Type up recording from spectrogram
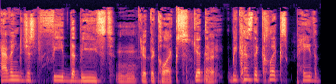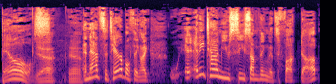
having to just feed the beast. Mhm. Get the clicks. Get the right? because the clicks pay the bills. Yeah, yeah. And that's the terrible thing. Like anytime you see something that's fucked up,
